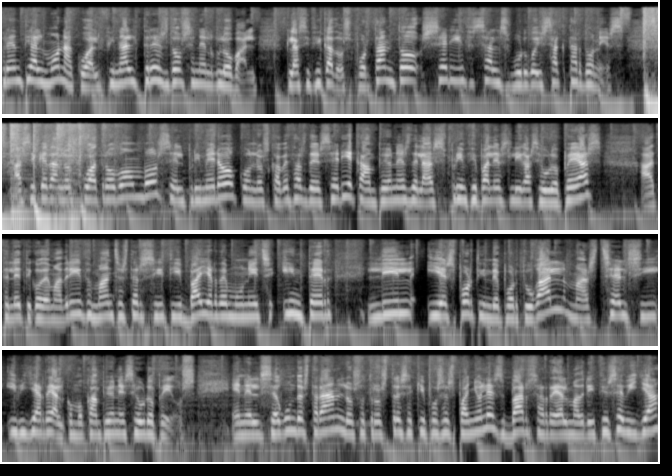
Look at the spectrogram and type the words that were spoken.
frente al Mónaco, al final 3-2 en el global. Clasificados, por tanto, Sheriff, Salzburgo y Shakhtar Donetsk. Así quedan los cuatro bombos, el primero con los cabezas de serie, campeones de las principales ligas europeas, Atlético de Madrid, Manchester City, Bayern de Múnich, Inter, Lille y Sporting de Portugal, más Chelsea y Villarreal como campeones europeos. En el segundo estarán los otros tres equipos españoles, Barça, Real Madrid y Sevilla,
